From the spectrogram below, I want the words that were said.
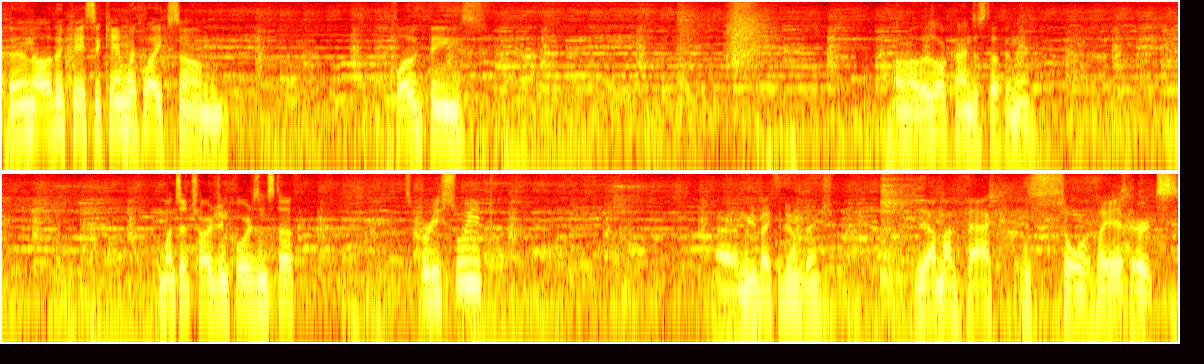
And then the other case, it came with like some plug things. I don't know, there's all kinds of stuff in there. A bunch of charging cords and stuff. It's pretty sweet. All right, I'm gonna get back to doing bench. Yeah, my back is sore. Like it hurts.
